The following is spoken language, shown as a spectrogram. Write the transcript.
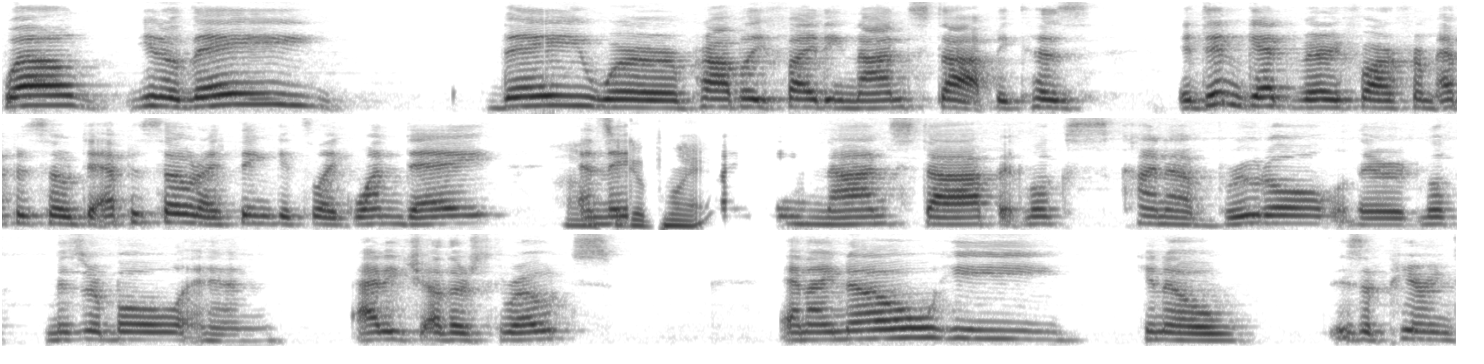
Well, you know they they were probably fighting nonstop because it didn't get very far from episode to episode. I think it's like one day, oh, and they a good point. Fighting nonstop. It looks kind of brutal. They look miserable and at each other's throats. And I know he, you know, is appearing.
